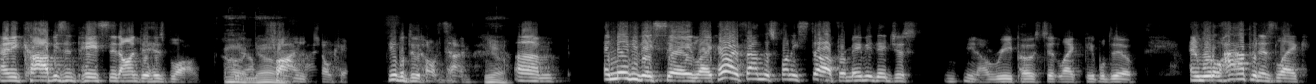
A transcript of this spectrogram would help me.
and he copies and pastes it onto his blog. Oh you know, no. Fine, I don't care. People do it all the time. Yeah. Um, and maybe they say like, "Oh, I found this funny stuff," or maybe they just you know repost it like people do. And what'll happen is like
